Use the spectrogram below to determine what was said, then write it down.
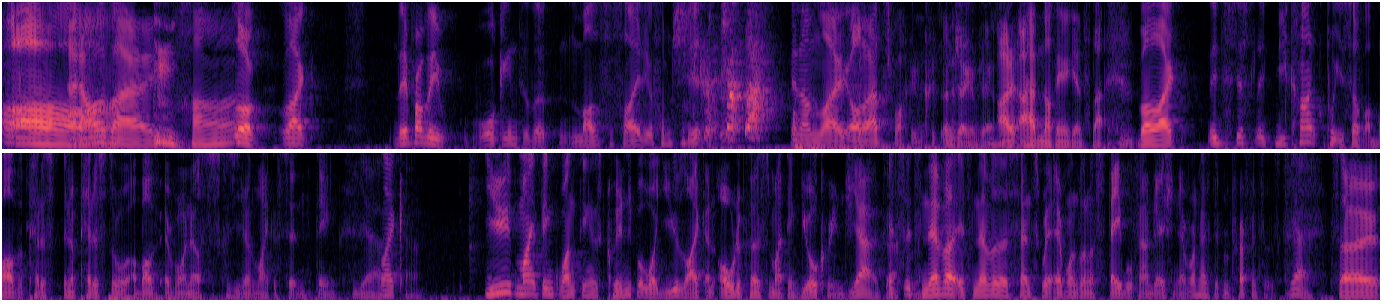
oh. And I was like, "Huh?" Look, like they probably walk into the Mother Society or some shit, and I'm like, oh, that's fucking. Cr-. I'm joking. I'm joking. I, I have nothing against that, but like, it's just like you can't put yourself above a pedestal in a pedestal above everyone else just because you don't like a certain thing. yeah, like, yeah. You might think one thing is cringe, but what you like, an older person might think you're cringe. Yeah, exactly. It's it's never it's never the sense where everyone's on a stable foundation. Everyone has different preferences. yeah, So,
